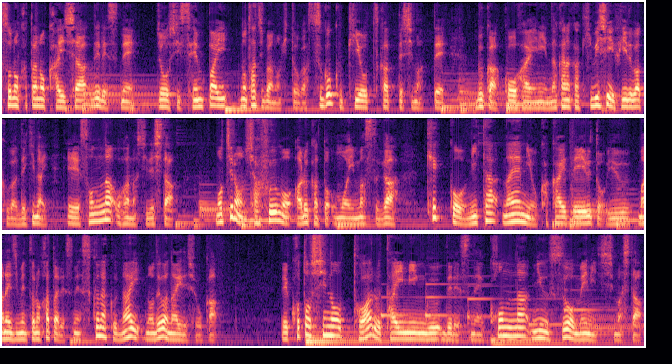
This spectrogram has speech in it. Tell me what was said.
その方の会社でですね上司先輩の立場の人がすごく気を使ってしまって部下後輩になかなか厳しいフィードバックができない、えー、そんなお話でした。もちろん社風もあるかと思いますが結構似た悩みを抱えているというマネジメントの方ですね。少なくないのではないでしょうか。で今年のとあるタイミングでですねこんなニュースを目にしました。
